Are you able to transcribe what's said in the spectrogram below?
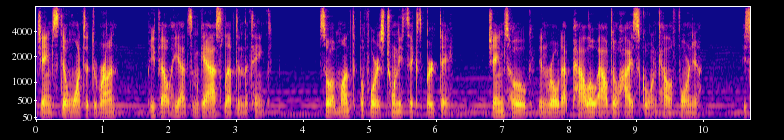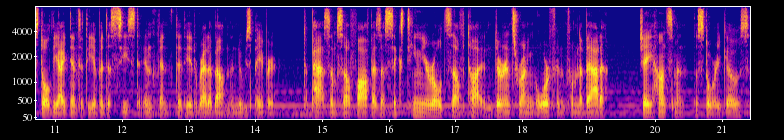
James still wanted to run. He felt he had some gas left in the tank. So, a month before his 26th birthday, James Hogue enrolled at Palo Alto High School in California. He stole the identity of a deceased infant that he had read about in the newspaper to pass himself off as a 16 year old self taught endurance running orphan from Nevada. Jay Huntsman, the story goes,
